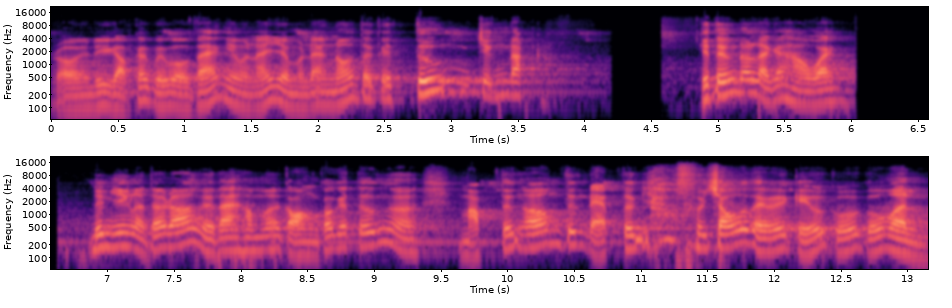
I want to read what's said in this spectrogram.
Rồi đi gặp các vị bồ tát nhưng mà nãy giờ mình đang nói tới cái tướng chứng đắc. Cái tướng đó là cái hào quang. Đương nhiên là tới đó người ta không còn có cái tướng ờ, mập tướng ốm tướng đẹp tướng xấu, xấu theo cái kiểu của của mình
